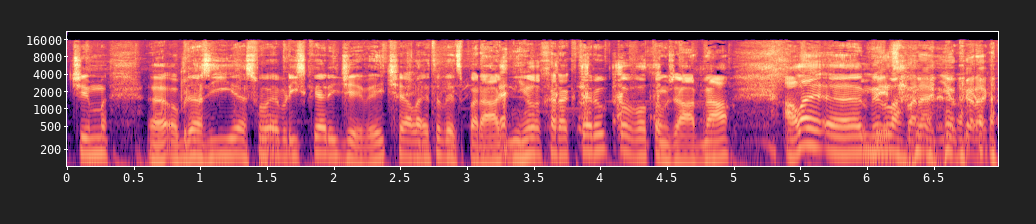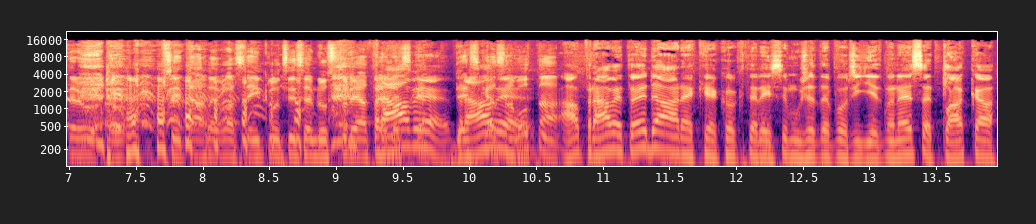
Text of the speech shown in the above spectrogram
čím obdaří svoje blízké DJ Witch, ale je to věc parádního charakteru, to o tom žádná. Ale my Věc vla- parádního charakteru přitáhli vlastně i kluci sem do studia. to je Právě, deska, deska právě. samotná. A právě to je dárek, jako, který si můžete pořídit. Jmenuje se Tlak a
